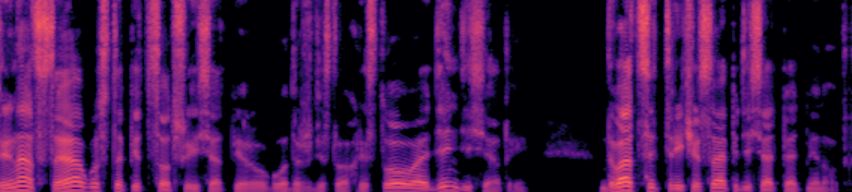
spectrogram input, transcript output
13 августа 561 года Рождества Христова, день 10. 23 часа 55 минут.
